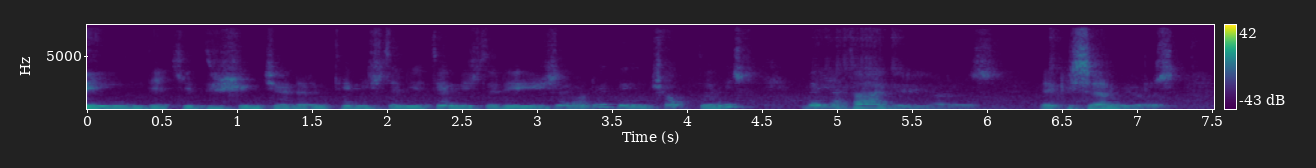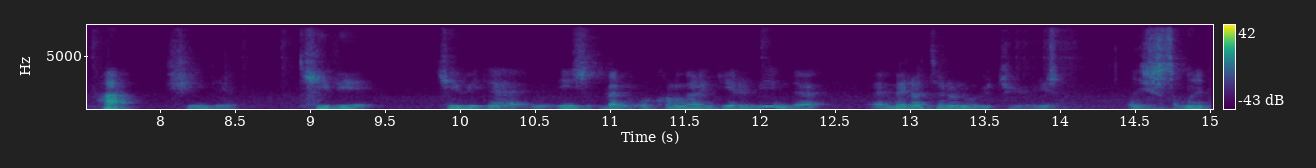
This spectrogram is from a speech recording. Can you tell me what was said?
beyindeki düşüncelerim temizleniyor, temizleniyor, hijyen oluyor. Beyin çok temiz ve yatağa giriyoruz. Ve güzel uyuyoruz. Ha şimdi kivi. Kivi de ben o konulara girmeyeyim de e, melatonin uyutuyor. İnsanı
